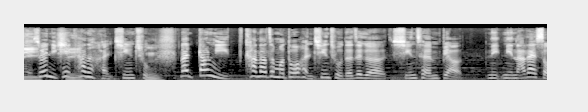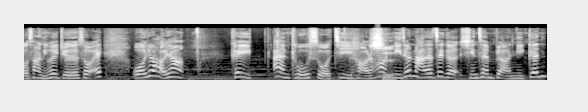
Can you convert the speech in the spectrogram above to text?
面，所以你可以看得很清楚。嗯、那当你看到这么多很清楚的这个行程表，你你拿在手上，你会觉得说，哎，我就好像可以按图索骥哈。然后你就拿着这个行程表，你跟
